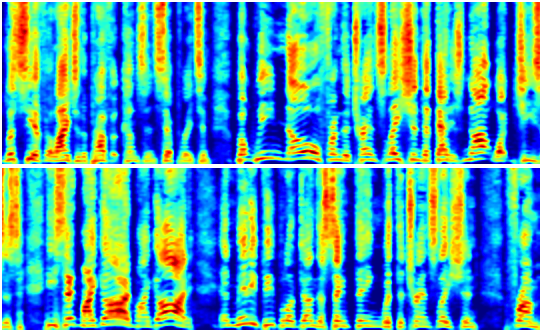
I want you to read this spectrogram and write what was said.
Let's see if Elijah the prophet comes and separates him. But we know from the translation that that is not what Jesus He said, "My God, my God." And many people have done the same thing with the translation from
